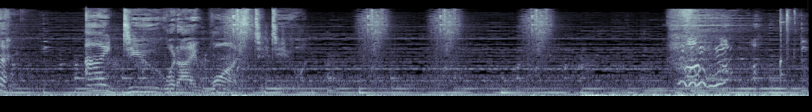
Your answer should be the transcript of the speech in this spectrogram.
I do what I want to do.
